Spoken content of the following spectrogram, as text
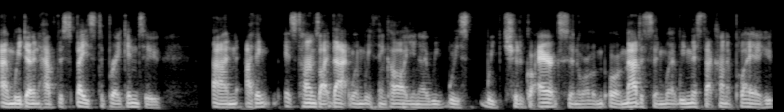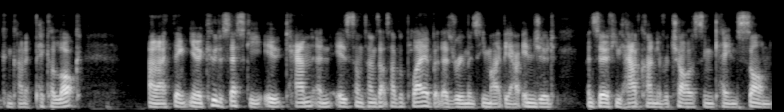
and we don't have the space to break into. And I think it's times like that when we think, oh, you know, we we we should have got Eriksen or or a Maddison, where we miss that kind of player who can kind of pick a lock. And I think you know Kulusevski can and is sometimes that type of player, but there's rumours he might be out injured. And so if you have kind of a Richarlison, Kane, Son,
